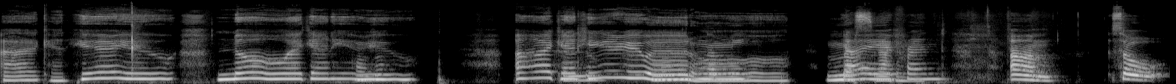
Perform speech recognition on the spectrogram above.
I can't hear you. No, I can't hear Mhm. you. I can't Hello. hear you at Mm, me. all. my Yes, friend. Um, so,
